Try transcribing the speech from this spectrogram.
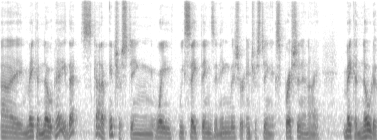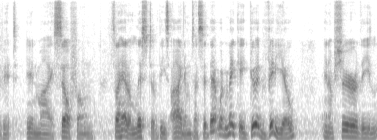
I make a note, hey, that's kind of interesting way we say things in English or interesting expression, and I make a note of it in my cell phone. So I had a list of these items. I said that would make a good video, and I'm sure the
